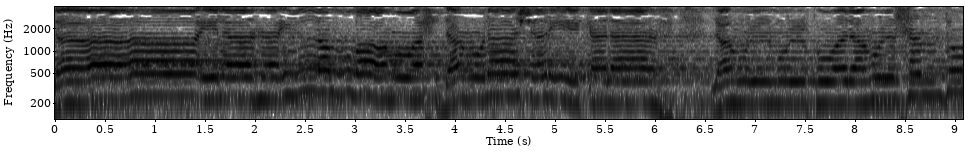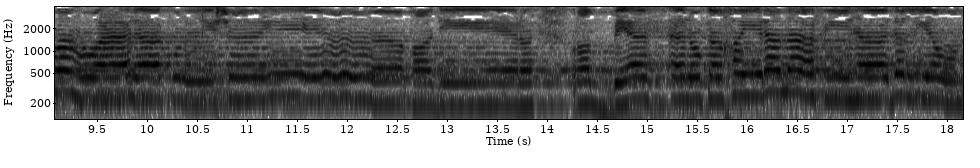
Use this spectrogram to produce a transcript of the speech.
لا إله إلا الله وحده لا شريك له. له الملك وله الحمد وهو على كل شيء قدير. رب أسألك خير ما في هذا اليوم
